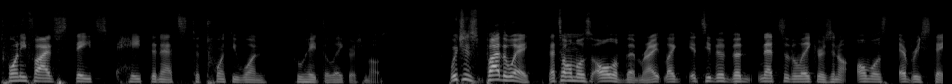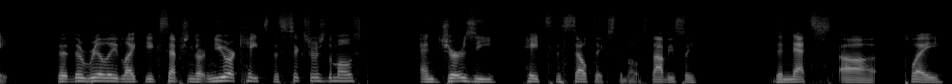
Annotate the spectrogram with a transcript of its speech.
25 states hate the Nets to 21 who hate the Lakers most which is, by the way, that's almost all of them, right? Like it's either the Nets or the Lakers in almost every state. The the really like the exceptions are New York hates the Sixers the most, and Jersey hates the Celtics the most. Obviously, the Nets uh, play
